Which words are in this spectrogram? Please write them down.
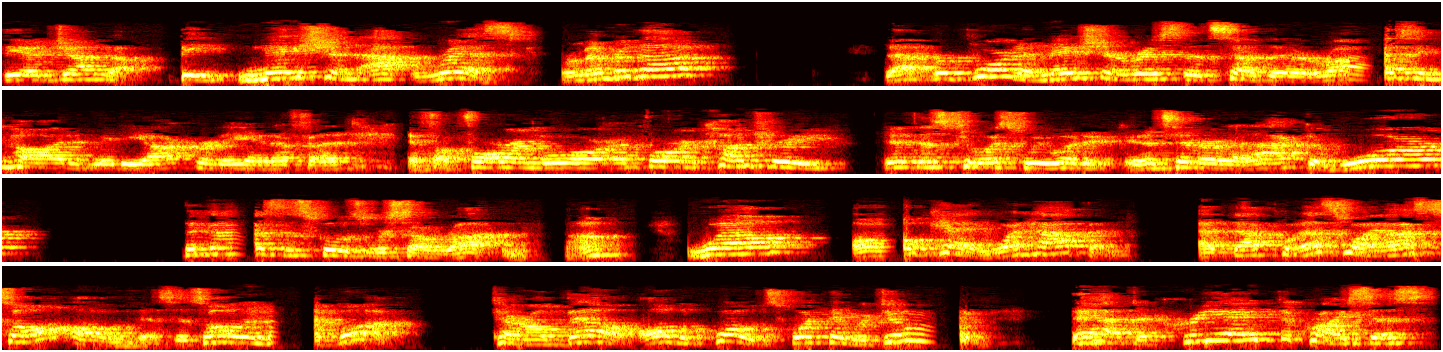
the agenda, the nation at risk. Remember that? That report, a nation at risk, that said that a rising tide of mediocrity, and if a, if a foreign war, a foreign country did this to us, we would consider it an act of war because the schools were so rotten. Huh? Well, okay, what happened? At that point, that's why I saw all of this. It's all in my book. Carol Bell, all the quotes, what they were doing. They had to create the crisis,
